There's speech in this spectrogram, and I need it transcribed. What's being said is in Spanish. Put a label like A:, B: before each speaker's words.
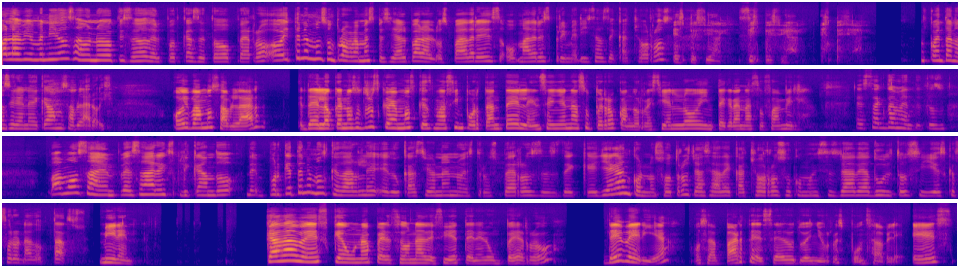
A: Hola, bienvenidos a un nuevo episodio del podcast de Todo Perro. Hoy tenemos un programa especial para los padres o madres primerizas de cachorros.
B: Especial, especial, especial.
A: Cuéntanos, Irene, ¿de qué vamos a hablar hoy?
B: Hoy vamos a hablar de lo que nosotros creemos que es más importante, le enseñan a su perro cuando recién lo integran a su familia.
A: Exactamente. Entonces, vamos a empezar explicando por qué tenemos que darle educación a nuestros perros desde que llegan con nosotros, ya sea de cachorros o como dices, ya de adultos, si es que fueron adoptados.
B: Miren, cada vez que una persona decide tener un perro, debería, o sea, aparte de ser dueño responsable, es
